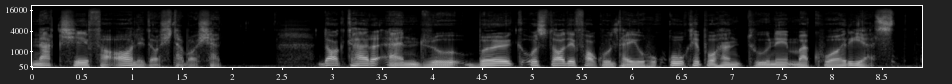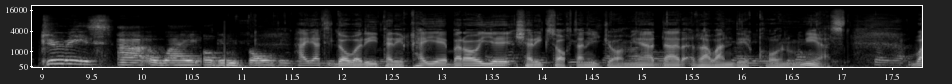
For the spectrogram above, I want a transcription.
نقش فعال داشته باشد. دکتر اندرو برگ استاد فاکولته حقوق پوهنتون مکواری است. هیئت داوری طریقه برای شریک ساختن جامعه در روند قانونی است و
